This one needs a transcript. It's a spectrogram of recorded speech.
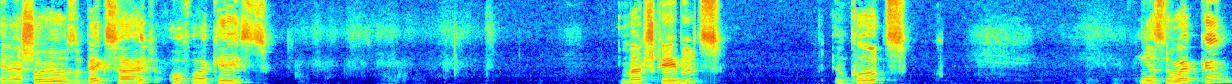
I show you the back side of my case. Much cables and cords. Here's the webcam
